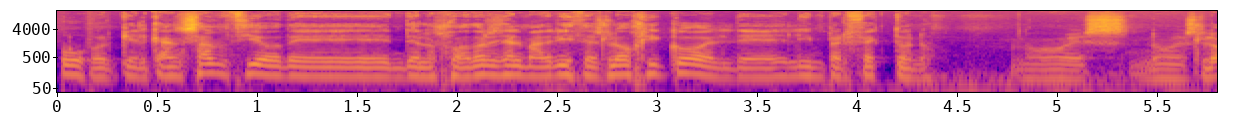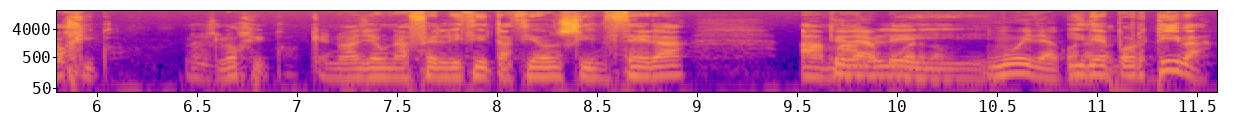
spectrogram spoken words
Porque el cansancio de, de los jugadores del Madrid es lógico, el del imperfecto no. No es, no es lógico. No es lógico. Que no haya una felicitación sincera, de amable y, muy de acuerdo y deportiva.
